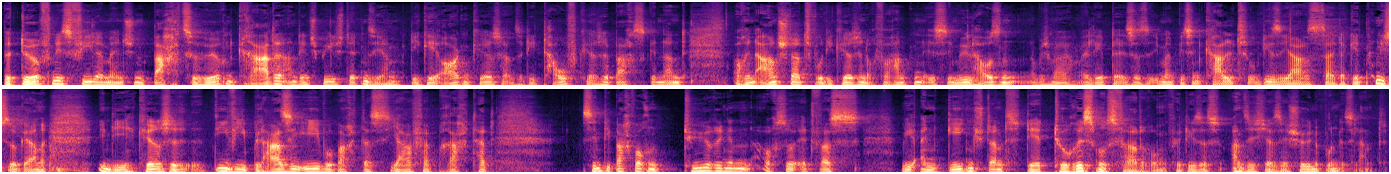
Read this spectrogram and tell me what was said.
Bedürfnis vieler Menschen, Bach zu hören, gerade an den Spielstätten. Sie haben die Georgenkirche, also die Taufkirche Bachs genannt. Auch in Arnstadt, wo die Kirche noch vorhanden ist, in Mühlhausen, habe ich mal erlebt, da ist es immer ein bisschen kalt um diese Jahreszeit. Da geht man nicht so gerne in die Kirche Divi Blasii, wo Bach das Jahr verbracht hat. Sind die Bachwochen Thüringen auch so etwas wie ein Gegenstand der Tourismusförderung für dieses an sich ja sehr schöne Bundesland.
